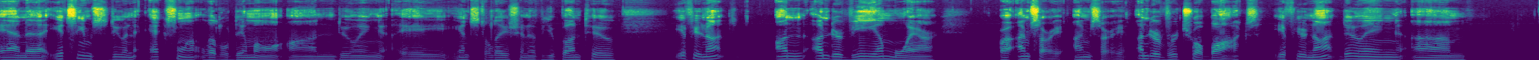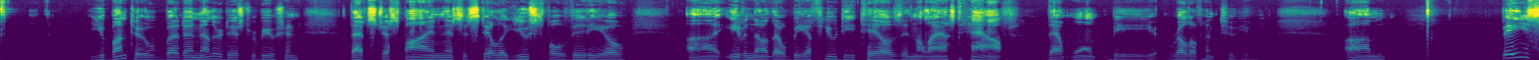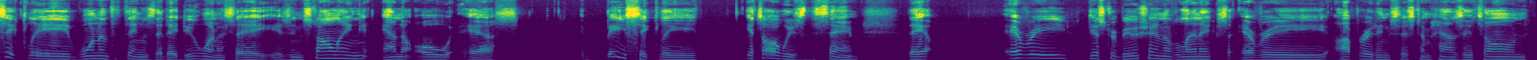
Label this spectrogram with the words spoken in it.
and uh, it seems to do an excellent little demo on doing a installation of Ubuntu if you're not on under VMware or I'm sorry I'm sorry under VirtualBox if you're not doing um, Ubuntu but another distribution that's just fine this is still a useful video uh, even though there'll be a few details in the last half that won't be relevant to you. Um, basically, one of the things that I do want to say is installing an OS. Basically, it's always the same. They every distribution of Linux, every operating system has its own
